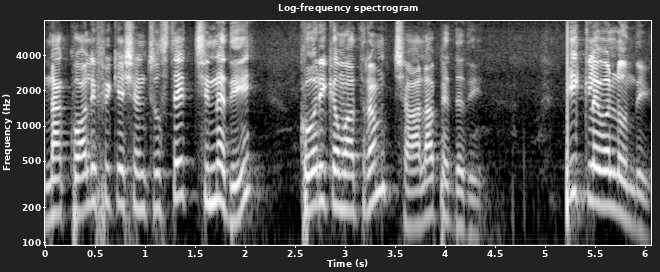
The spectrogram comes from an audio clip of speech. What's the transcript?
నా క్వాలిఫికేషన్ చూస్తే చిన్నది కోరిక మాత్రం చాలా పెద్దది. పీక్ లెవెల్లో ఉంది.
